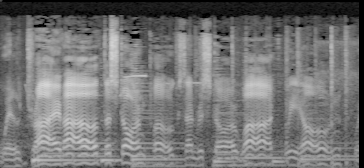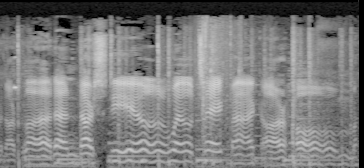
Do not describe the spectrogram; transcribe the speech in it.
We'll drive out the stormcloaks and restore what we own. With our blood and our steel, we'll take back our home.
